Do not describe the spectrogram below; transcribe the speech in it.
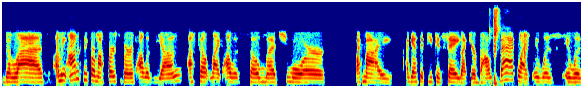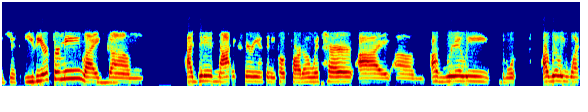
the last, I mean, honestly, for my first birth, I was young. I felt like I was so much more like my, I guess if you could say like your bounce back, like it was, it was just easier for me. Like, mm-hmm. um, I did not experience any postpartum with her. I, um, I really, I really want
